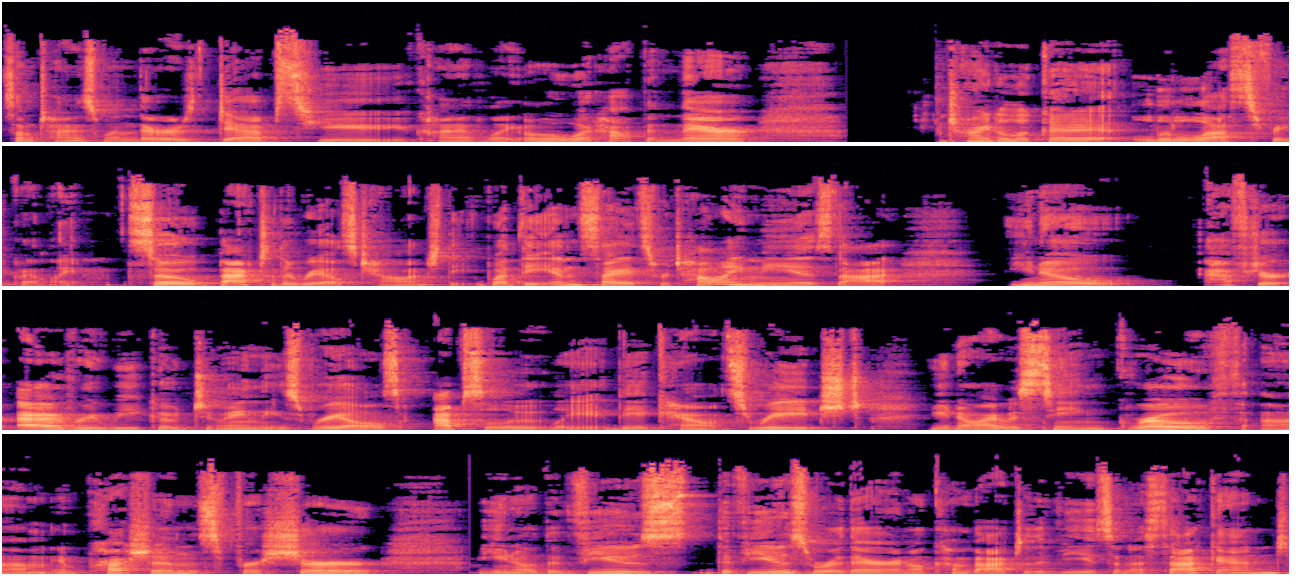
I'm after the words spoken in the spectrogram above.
sometimes when there's dips, you you kind of like, oh, what happened there? Try to look at it a little less frequently. So back to the Reels challenge. The, what the insights were telling me is that you know, after every week of doing these reels, absolutely the accounts reached. You know, I was seeing growth, um, impressions for sure. You know, the views, the views were there, and I'll come back to the views in a second.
